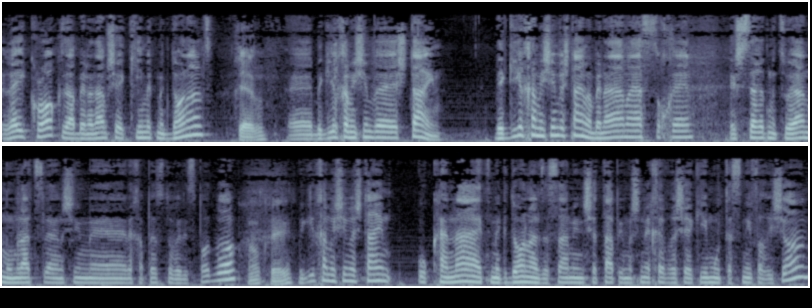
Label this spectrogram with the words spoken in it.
ריי קרוק, זה הבן אדם שהקים את מקדונלדס, כן. אה, בגיל 52. בגיל 52 הבן אדם היה סוכן, יש סרט מצוין, מומלץ לאנשים אה, לחפש אותו ולצפות בו. אוקיי. בגיל 52 הוא קנה את מקדונלדס, עשה מין שת"פ עם השני חבר'ה שהקימו את הסניף הראשון.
